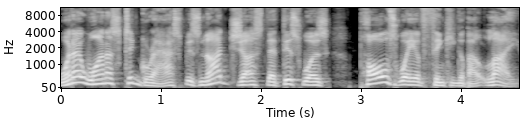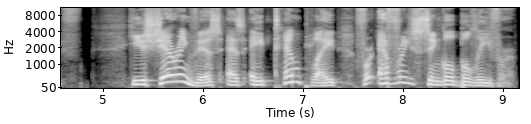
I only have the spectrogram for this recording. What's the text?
what I want us to grasp is not just that this was Paul's way of thinking about life. He is sharing this as a template for every single believer.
